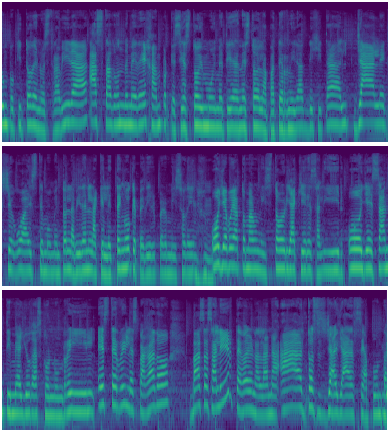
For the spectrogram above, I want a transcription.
un poquito de nuestra vida hasta donde me dejan, porque sí estoy muy metida en esto de la paternidad digital. Ya Alex llegó a este momento en la vida en la que le tengo que pedir permiso de, oye, voy a tomar una historia, ¿quieres salir? Oye, Santi, ¿me ayudas con un reel? Este reel es pagado. Vas a salir, te doy una lana. Ah, entonces ya, ya se apuntan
